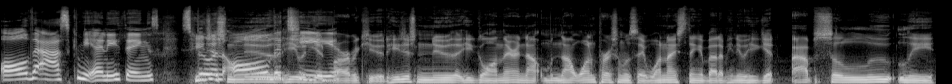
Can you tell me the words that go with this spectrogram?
all the ask me anythings, he spilling just all knew the that he would get barbecued. He just knew that he'd go on there and not not one person would say one nice thing about him. He knew he'd get absolutely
